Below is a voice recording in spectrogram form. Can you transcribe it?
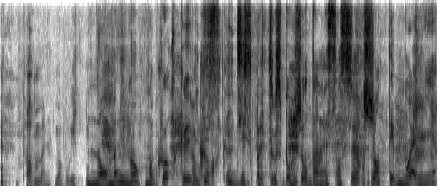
Normalement, oui. Normalement, encore que ils, disent, pas tous bonjour dans l'ascenseur, j'en témoigne.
